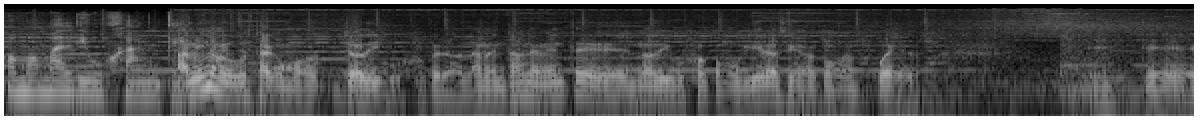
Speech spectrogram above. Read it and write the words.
como mal dibujante. A mí no me gusta como yo dibujo, pero lamentablemente no dibujo como quiero, sino como puedo. Este,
